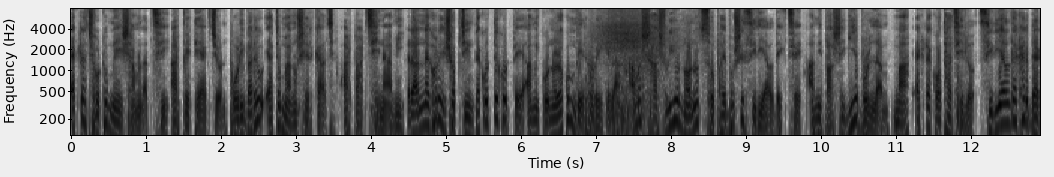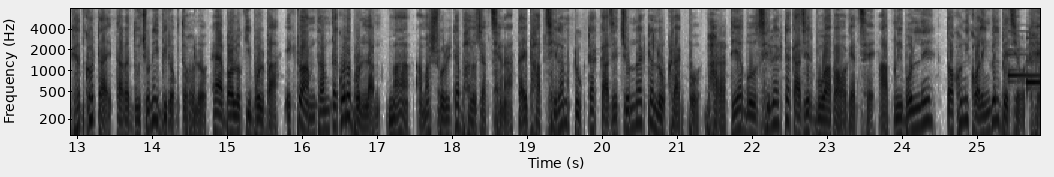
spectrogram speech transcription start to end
একটা ছোট মেয়ে সামলাচ্ছি, আর পেটে একজন। পরিবারেও এত মানুষের কাজ, আর পারছি না। আমি। রান্নাঘরে এসব চিন্তা করতে করতে আমি কোন রকম বের হয়ে গেলাম। আমার শাশুড়ি ও ননদ সোফায় বসে সিরিয়াল দেখছে। আমি পাশে গিয়ে বললাম, মা, একটা কথা ছিল। সিরিয়াল দেখার ব্যাঘাত ঘটায় তারা দুজনেই বিরক্ত হলো। হ্যাঁ বলো কি বলবা? একটু আমতা আমতা করে বললাম, মা, আমার শরীরটা ভালো যাচ্ছে না। তাই ভাবছিলাম টুকটাক কাজের জন্য একটা লোক রাখব। ভাড়াটিয়া বলছিল একটা কাজের বুয়া পাওয়া গেছে। আপনি বললে তখনই কলিং বেল বেজে ওঠে।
